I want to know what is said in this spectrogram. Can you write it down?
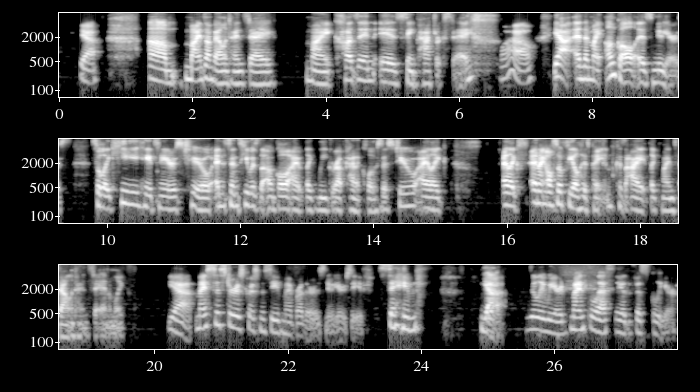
yeah. Um, mine's on Valentine's Day. My cousin is St. Patrick's Day. Wow. Yeah. And then my uncle is New Year's. So like he hates New Year's too. And since he was the uncle I like we grew up kind of closest to, I like I like and I Mm. also feel his pain because I like mine's Valentine's Day and I'm like, Yeah. My sister is Christmas Eve. My brother is New Year's Eve. Same. yeah. Really weird. Mine's the last day of the fiscal year.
